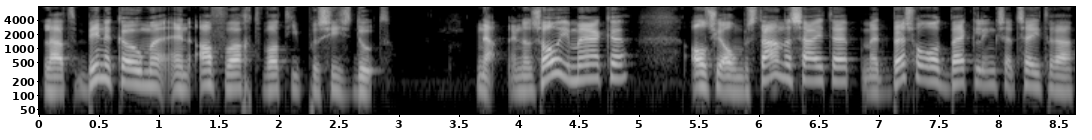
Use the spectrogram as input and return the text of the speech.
laat binnenkomen en afwacht wat die precies doet. Nou, en dan zal je merken, als je al een bestaande site hebt met best wel wat backlinks, et cetera,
